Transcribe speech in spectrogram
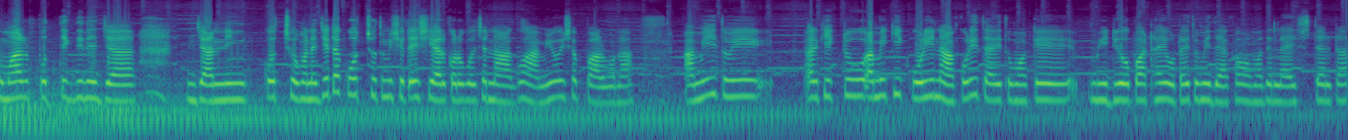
তোমার প্রত্যেক দিনে যা, জার্নি করছ মানে যেটা করছ তুমি সেটাই শেয়ার করো। বলছে, না গো আমি ওইসব পারব না। আমি, তুমি আর কি একটু আমি কি করি না করি, তাই তোমাকে ভিডিও পাঠাই, ওটাই তুমি দেখাও আমাদের লাইফস্টাইলটা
